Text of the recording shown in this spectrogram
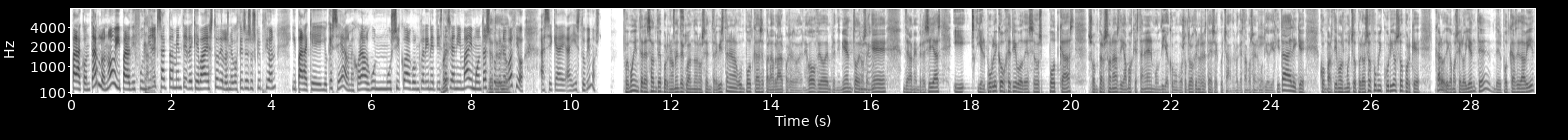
para contarlo, ¿no? Y para difundir Claro. exactamente de qué va esto de los negocios de suscripción y para que, yo qué sé, a lo mejor algún músico, algún clarinetista se anima y monta su propio negocio. Así que ahí estuvimos. Fue muy interesante porque normalmente Sí. cuando nos entrevistan en algún podcast para hablar pues eso, de negocio, de emprendimiento, de no sé qué, de las membresías, y, y el público objetivo de esos podcasts son personas, digamos, que están en el mundillo, como vosotros que nos estáis escuchando, ¿no? que estamos en el Sí. mundillo digital y que compartimos mucho. Pero eso fue muy curioso porque, claro, digamos, el oyente del podcast de David,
